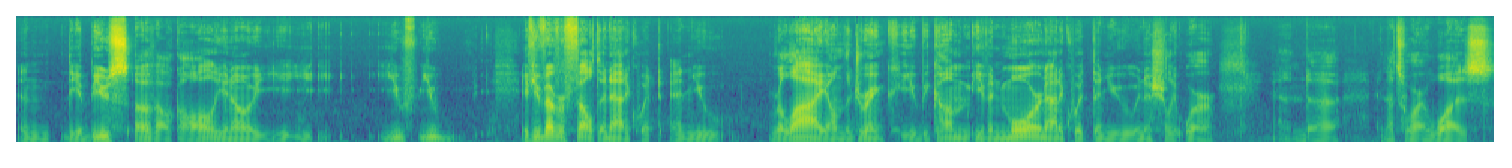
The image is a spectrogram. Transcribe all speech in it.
and the abuse of alcohol. You know, you you, you if you've ever felt inadequate and you rely on the drink, you become even more inadequate than you initially were, and uh, and that's where I was.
